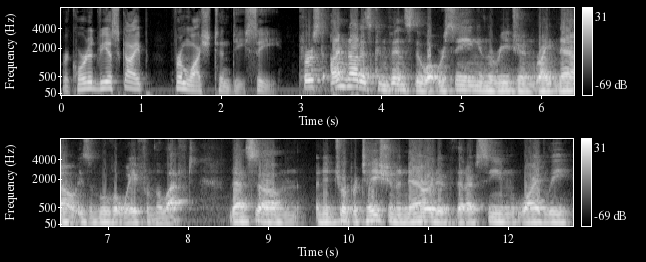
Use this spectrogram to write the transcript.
recorded via Skype from Washington, D.C. First, I'm not as convinced that what we're seeing in the region right now is a move away from the left. That's um, an interpretation, a narrative that I've seen widely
